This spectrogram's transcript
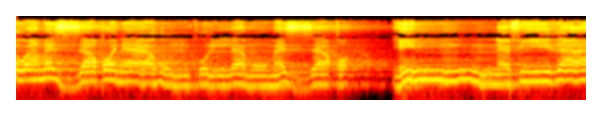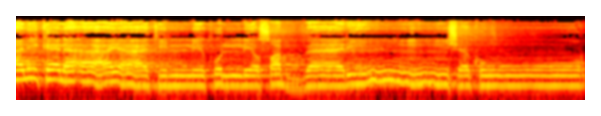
ومزقناهم كل ممزق. إن في ذلك لآيات لكل صبار شكور.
